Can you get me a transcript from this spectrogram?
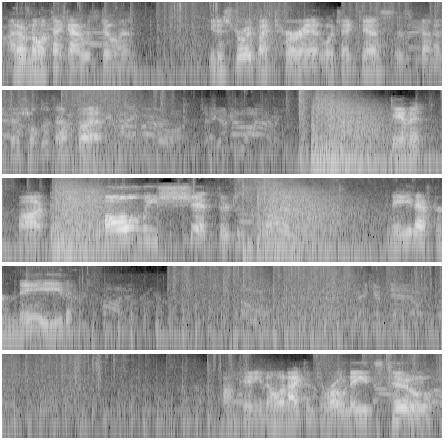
I don't know what that guy was doing. He destroyed my turret, which I guess is beneficial to them, but... Damn it. Fuck. Holy shit, they're just throwing nade after nade. Okay, you know what? I can throw nades too.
